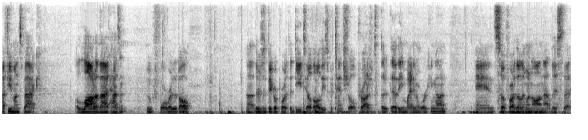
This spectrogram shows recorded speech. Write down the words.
a few months back, a lot of that hasn't moved forward at all. uh, there's a big report that detailed all these potential projects that, that they might have been working on. And so far, the only one on that list that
